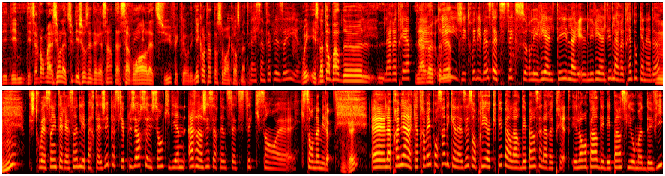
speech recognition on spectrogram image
Des, des- des informations là-dessus, des choses intéressantes à savoir là-dessus. Fait qu'on est bien content de te recevoir encore ce matin. Ben, ça me fait plaisir. Oui, et ce matin, on parle de. La retraite. La euh, retraite. oui, j'ai trouvé des belles statistiques sur les réalités, la- les réalités de la retraite au Canada. Mhm. Je trouvais ça intéressant de les partager parce qu'il y a plusieurs solutions qui viennent arranger certaines statistiques qui sont, euh, qui sont nommées là. OK. Euh, la première, 80% des Canadiens sont préoccupés par leurs dépenses à la retraite. Et là, on parle des dépenses liées au mode de vie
